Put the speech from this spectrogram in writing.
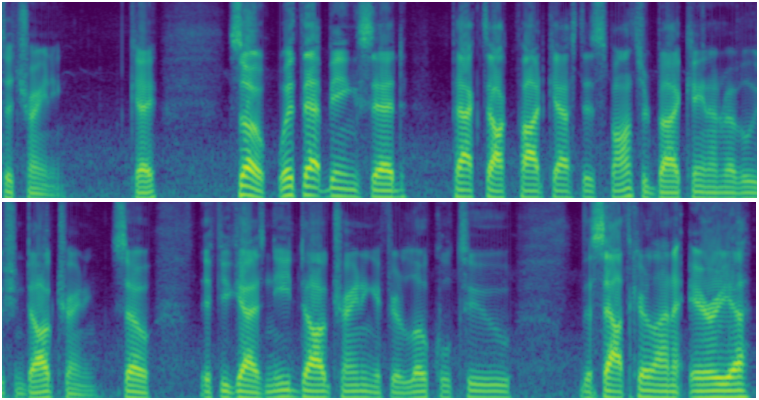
to training. Okay. So, with that being said, Pack Talk podcast is sponsored by Canine Revolution Dog Training. So, if you guys need dog training, if you're local to the South Carolina area,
